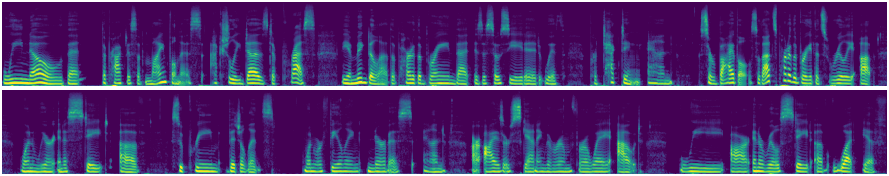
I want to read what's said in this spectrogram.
we know that the practice of mindfulness actually does depress the amygdala, the part of the brain that is associated with protecting and survival. So that's part of the brain that's really up when we're in a state of supreme vigilance, when we're feeling nervous and our eyes are scanning the room for a way out. We are in a real state of what if.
